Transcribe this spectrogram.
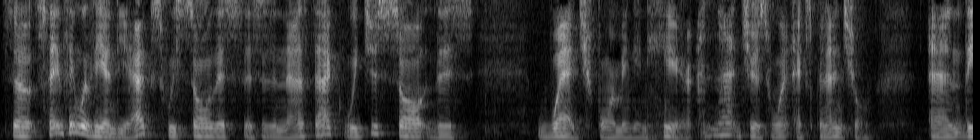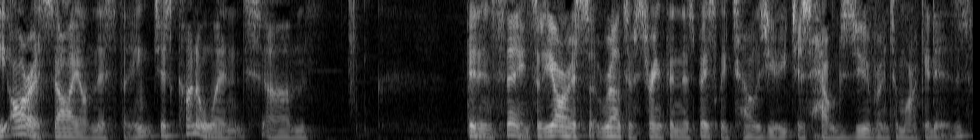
So same thing with the NDX. We saw this, this is a NASDAQ. We just saw this wedge forming in here, and that just went exponential. And the RSI on this thing just kind of went um, bit insane. So the RS relative strength in this basically tells you just how exuberant a market is.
